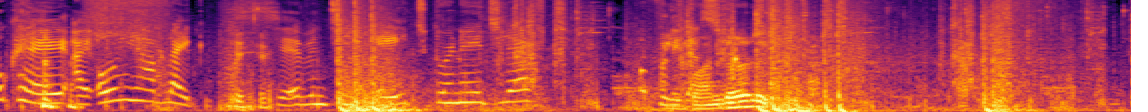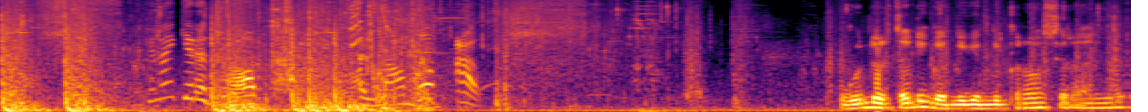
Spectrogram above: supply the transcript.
Okay, I only have like 78 grenades left. Hopefully that's nih. Can I get a drop? Alarm bot out. Gue dari tadi ganti-ganti crosshair anjir.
